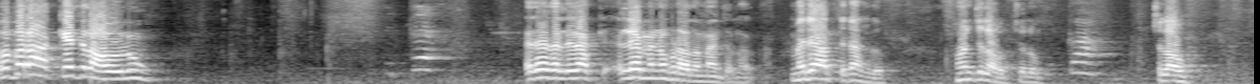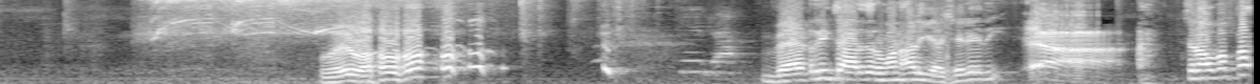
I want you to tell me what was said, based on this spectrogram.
ਪਾਪਾ ਰੱਖ ਕੇ ਚਲਾਓ ਉਹਨੂੰ। ਇਹਦੇ ਥੱਲੇ ਰੱਖ ਲੈ ਮੈਨੂੰ ਫੜਾ ਦੋ ਮੈਂ ਚਲਾਉਂਦਾ ਮੇਰੇ ਹੱਥ 'ਚ ਰੱਖ ਦੋ ਹੁਣ ਚਲਾਓ ਚਲੋ। ਚਲਾਓ। ਓਏ ਵਾਹ। ਬੈਟਰੀ ਚਾਰਜਰ ਹੋਣ ਵਾਲੀ ਆ ਸ਼ੇਰੇ ਦੀ। ਚਲਾਓ ਪਾਪਾ।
